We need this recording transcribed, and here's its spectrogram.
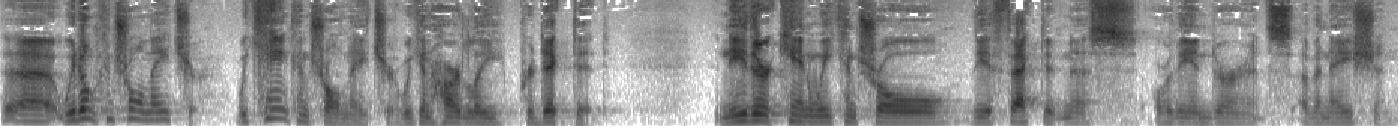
Uh, we don't control nature. We can't control nature. We can hardly predict it. Neither can we control the effectiveness or the endurance of a nation.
